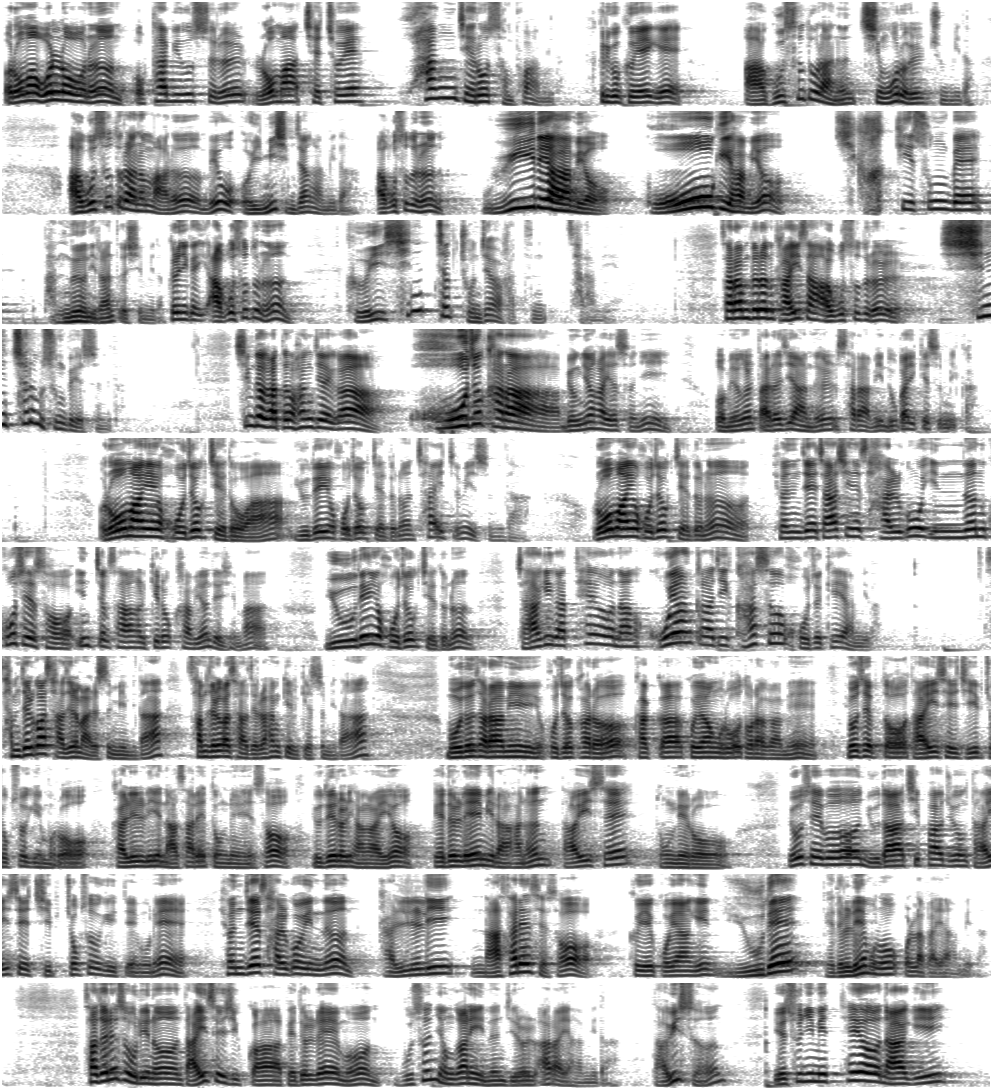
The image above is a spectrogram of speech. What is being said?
로마 원로는 옥타비우스를 로마 최초의 황제로 선포합니다. 그리고 그에게 아구스도라는 칭호를 줍니다. 아구소도라는 말은 매우 의미심장합니다. 아구소도는 위대하며 고귀하며 지극히 숭배 받는 이라는 뜻입니다. 그러니까 이 아구소도는 거의 신적 존재와 같은 사람이에요. 사람들은 가이사 아구소도를 신처럼 숭배했습니다. 신과 같은 황제가 호적하라 명령하였으니 어명을 따르지 않을 사람이 누가 있겠습니까? 로마의 호적 제도와 유대의 호적 제도는 차이점이 있습니다. 로마의 호적 제도는 현재 자신이 살고 있는 곳에서 인적 사항을 기록하면 되지만 유대의 호적 제도는 자기가 태어난 고향까지 가서 호적해야 합니다. 3절과 4절 말씀입니다. 3절과 4절을 함께 읽겠습니다. 모든 사람이 호적하러 각각 고향으로 돌아가매 요셉도 다윗의 집 족속이므로 갈릴리 나사렛 동네에서 유대를 향하여 베들레헴이라 하는 다윗의 동네로 요셉은 유다 지파 중 다윗의 집 족속이기 때문에 현재 살고 있는 갈릴리 나사렛에서 그의 고향인 유대 베들레헴으로 올라가야 합니다. 사절에서 우리는 다윗의 집과 베들레헴은 무슨 연관이 있는지를 알아야 합니다. 다윗은 예수님이 태어나기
